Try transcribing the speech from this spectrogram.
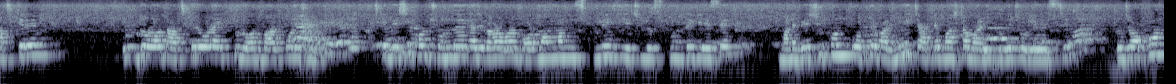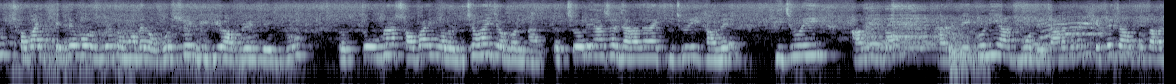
আজকের উল্টো রথ, আজকের ওরা একটু রথ বার করেছিল। আজকে বেশিক্ষণ সন্ধে হয়ে গেছে, কারণ আমার বড় মাম্মা স্কুলে গিয়েছিল, স্কুল থেকে এসে মানে বেশিক্ষণ করতে পারিনি, চারটে পাঁচটা বাড়ি ঘুরে চলে এসছে। তো যখন সবাই খেতে বসবে, তোমাদের অবশ্যই ভিডিও আপডেট দেখব। তো তোমরা সবাই বলো, জয় জগন্নাথ। তো চলে আসো, যারা যারা খিচুড়ি খাবে, খিচুড়ি, আলুর দম আর বেগুনি আর বোঁদে। যারা যারা খেতে চাও তো তারা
